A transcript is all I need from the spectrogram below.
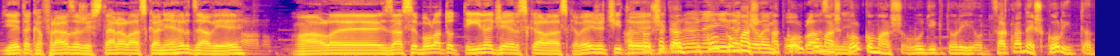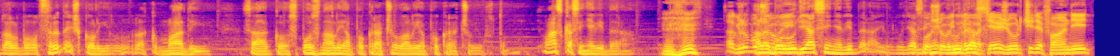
je taká fráza, že stará láska nehrdzavie. Áno. Ale zase bola to tínedžerská láska, vieš, že či to, to je... Či to, a koľko, máš, len a koľko, máš, koľko máš ľudí, ktorí od základnej školy alebo od strednej školy ako mladí sa ako spoznali a pokračovali a pokračujú v tom. Láska si nevyberá. Uh-huh. Tak Ľubošovi, Alebo ľudia si nevyberajú. Ľudia Ľubošovi si, ľudia treba si... tiež určite fandiť.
